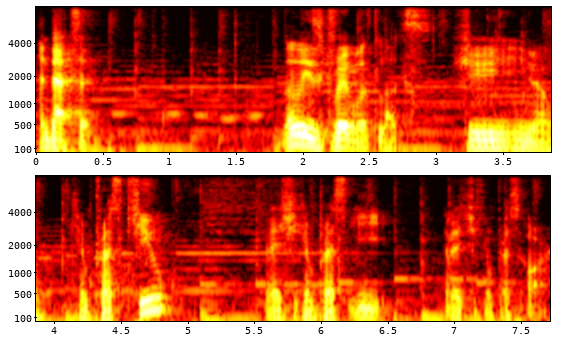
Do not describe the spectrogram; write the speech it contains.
and that's it. Lily's great with Lux. She, you know, can press Q, and then she can press E, and then she can press R.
